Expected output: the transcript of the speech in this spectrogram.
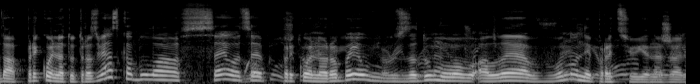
Да, прикольна тут розв'язка була, все оце прикольно робив, задумував, але воно не працює, на жаль.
